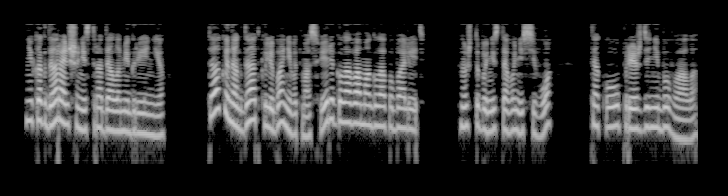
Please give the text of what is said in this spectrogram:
Никогда раньше не страдала мигренью. Так иногда от колебаний в атмосфере голова могла поболеть. Но чтобы ни с того ни сего, такого прежде не бывало.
